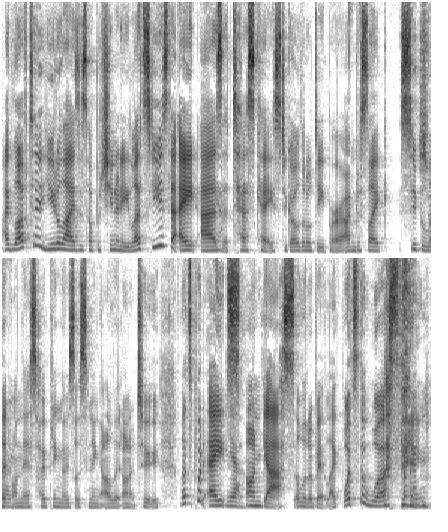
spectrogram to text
I'd love to utilize this opportunity. Let's use the eight as a test case to go a little deeper. I'm just like super lit on this, hoping those listening are lit on it too. Let's put eights Yeah. on gas a little bit. Like, what's the worst thing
